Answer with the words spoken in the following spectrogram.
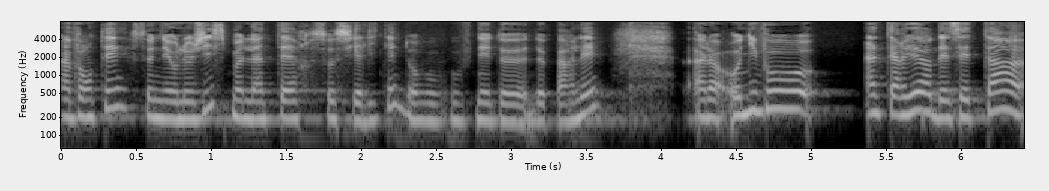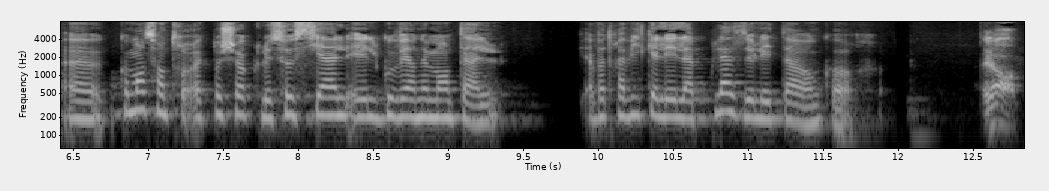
inventer ce néologisme, l'intersocialité dont vous venez de, de, parler. Alors, au niveau intérieur des États, euh, comment s'entrechoquent le social et le gouvernemental? À votre avis, quelle est la place de l'État encore? Alors,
